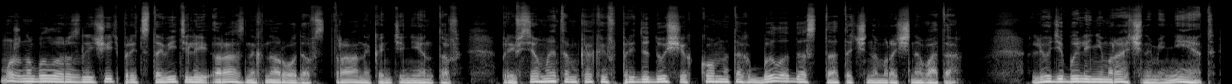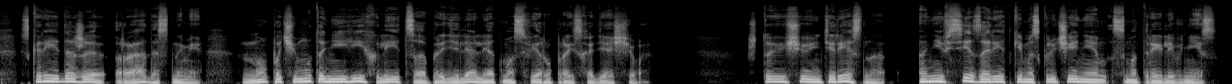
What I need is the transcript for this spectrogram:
Можно было различить представителей разных народов, стран и континентов. При всем этом, как и в предыдущих комнатах, было достаточно мрачновато. Люди были не мрачными, нет, скорее даже радостными, но почему-то не их лица определяли атмосферу происходящего. Что еще интересно, они все за редким исключением смотрели вниз.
